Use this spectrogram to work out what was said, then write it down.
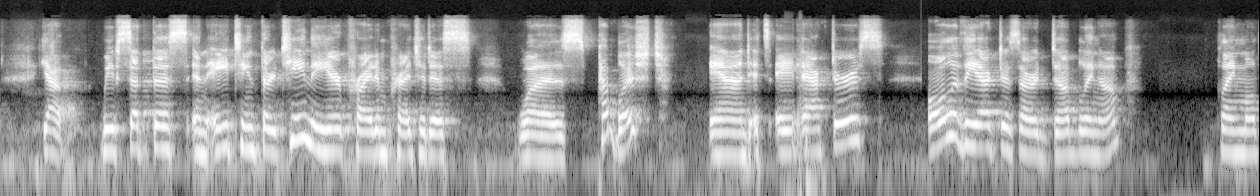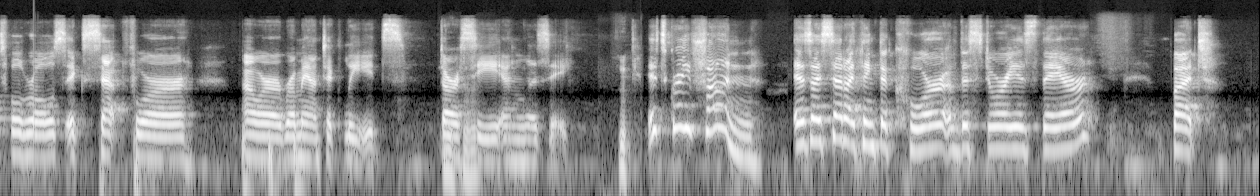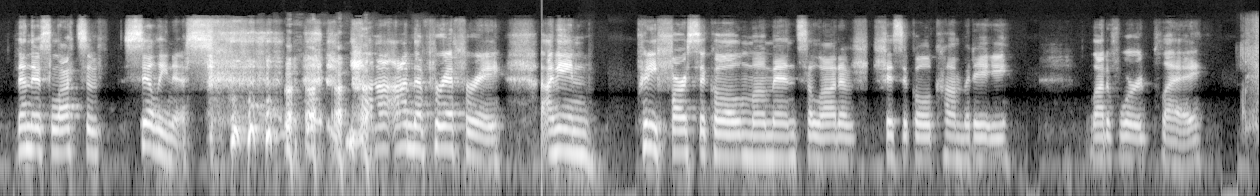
yeah, we've set this in 1813, the year Pride and Prejudice was published, and it's eight actors. All of the actors are doubling up, playing multiple roles, except for our romantic leads, mm-hmm. Darcy and Lizzie. it's great fun. As I said, I think the core of the story is there, but then there's lots of silliness on the periphery. I mean, pretty farcical moments, a lot of physical comedy, a lot of wordplay.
